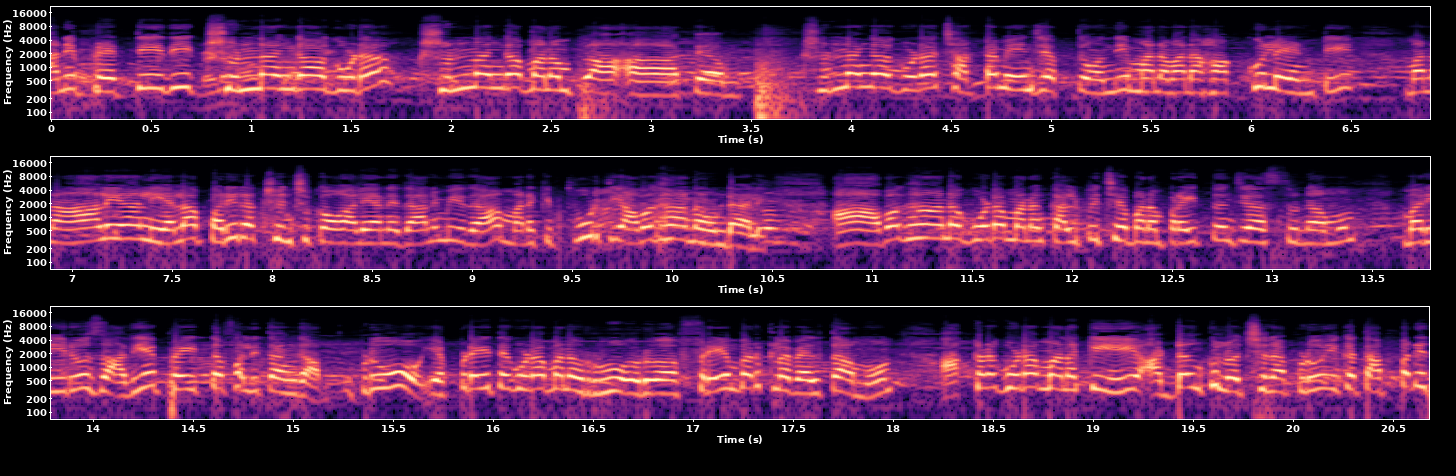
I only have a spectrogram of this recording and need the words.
అని ప్రతిదీ క్షుణ్ణంగా కూడా క్షుణ్ణంగా మనం క్షుణ్ణంగా కూడా చట్టం ఏం చెప్తోంది? మన మన హక్కులేంటి? మన ఆలయాన్ని ఎలా పరిరక్షించుకోవాలి అనే దాని మీద మనకి పూర్తి అవగాహన ఉండాలి. ఆ అవగాహన కూడా మనం కల్పించే మనం ప్రయత్నం చేస్తున్నాము. మరి ఈరోజు అదే ప్రయత్న ఫలితంగా ఇప్పుడు ఎప్పుడైతే కూడా మనం ఫ్రేమ్ వర్క్లో వెళ్తామో అక్కడ కూడా మనకి అడ్డంకులు వచ్చినప్పుడు ఇక తప్పని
